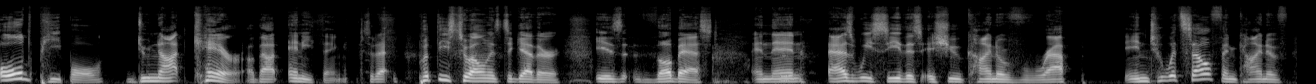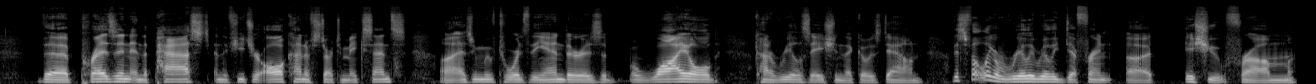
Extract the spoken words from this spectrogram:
Old people do not care about anything. So that put these two elements together is the best. And then as we see this issue kind of wrap into itself and kind of the present and the past and the future all kind of start to make sense uh, as we move towards the end there is a, a wild kind of realization that goes down this felt like a really really different uh, issue from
